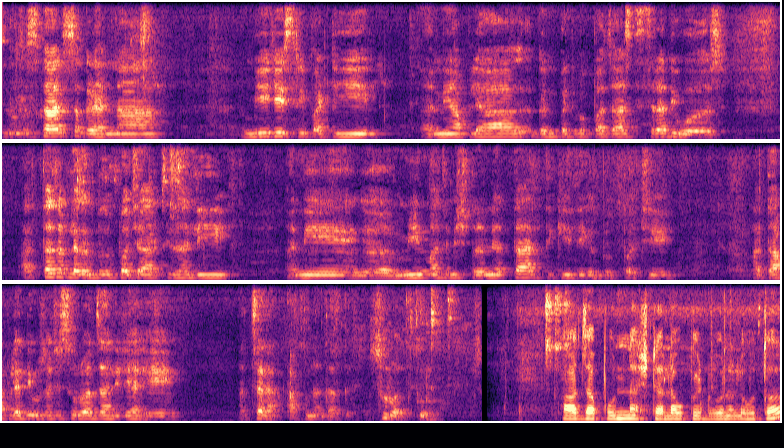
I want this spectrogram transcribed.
नमस्कार सगळ्यांना. मी जयश्री पाटील आणि आपल्या गणपती बाप्पाचा आज तिसरा दिवस. आत्ताच आपल्या गणपती बाप्पाची आरती झाली. आणि मी आणि माझ्या मिस्टरांनी आत्ता आरती केली गणपती बाप्पाची. आता आपल्या दिवसाची सुरुवात झालेली आहे. चला आपण आता सुरुवात करू. आज आपण नाश्त्याला उपीट बनवलं होतं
